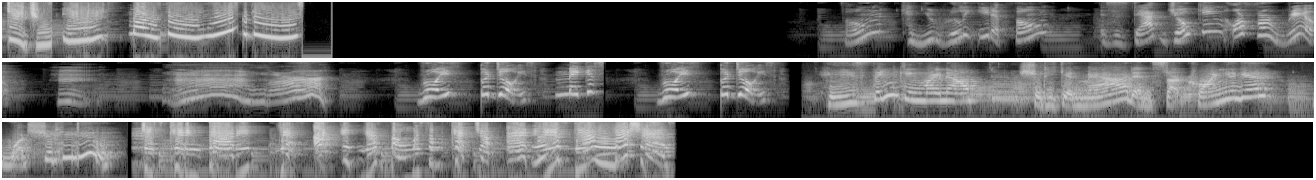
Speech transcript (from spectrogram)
Did you eat my phone, Bedoys? Phone? Can you really eat a phone? Is his dad joking or for real? Hmm. Roys Bedoys, make us. Roys Bedoys, He's thinking right now. Should he get mad and start crying again? What should he do? Just kidding, Daddy. Yes, I ate your phone with some ketchup and it's delicious.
